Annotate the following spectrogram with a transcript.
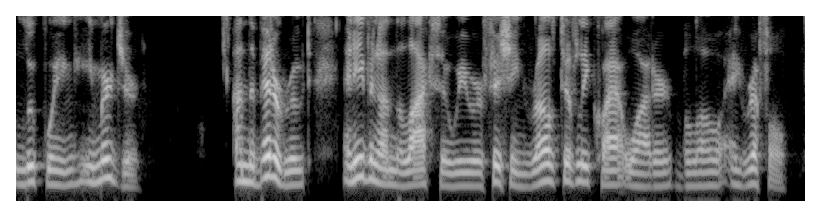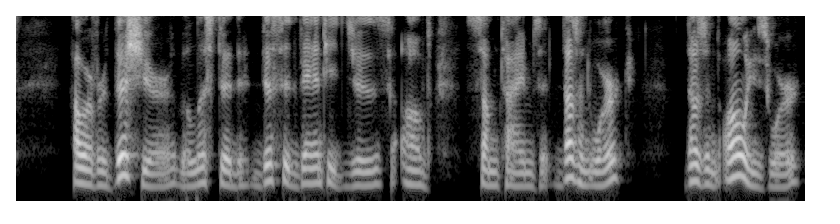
loopwing emerger. On the Bitterroot, and even on the Lochsa, we were fishing relatively quiet water below a riffle. However, this year, the listed disadvantages of sometimes it doesn't work, doesn't always work,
